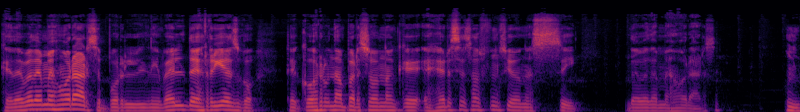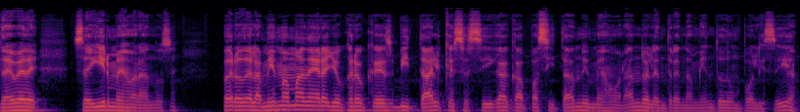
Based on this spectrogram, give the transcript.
que debe de mejorarse por el nivel de riesgo que corre una persona que ejerce esas funciones, sí, debe de mejorarse, debe de seguir mejorándose. Pero de la misma manera yo creo que es vital que se siga capacitando y mejorando el entrenamiento de un policía.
